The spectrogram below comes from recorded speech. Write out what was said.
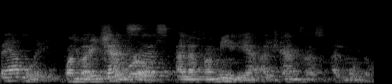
family, you cuando reach the world. alcanzas a la familia, alcanzas al mundo.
